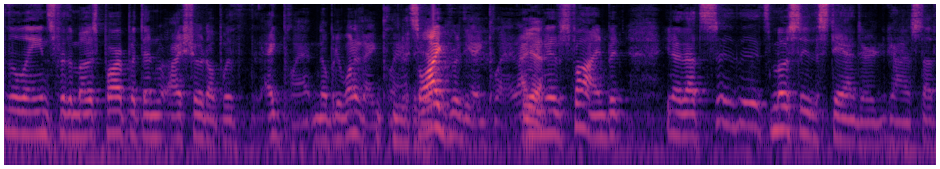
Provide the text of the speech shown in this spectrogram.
the lanes for the most part. But then I showed up with eggplant. Nobody wanted eggplant, so I grew the eggplant. I Yeah. mean, it was fine, but you know, that's it's mostly the standard kind of stuff,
